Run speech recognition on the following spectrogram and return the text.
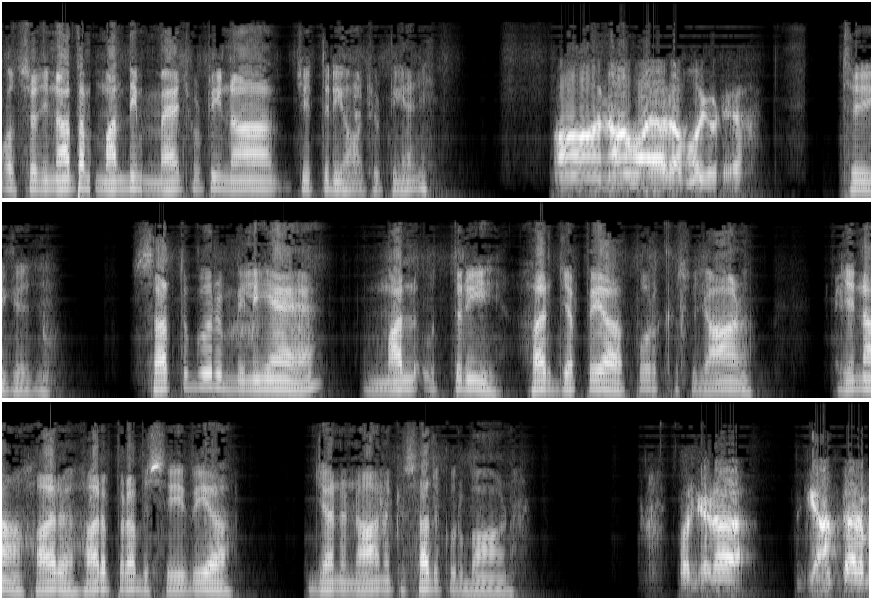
ਅੱਛਾ ਜੀ ਨਾ ਤਾਂ ਮਨ ਦੀ ਮੈਂ ਛੁੱਟੀ ਨਾ ਚਿੱਤ ਦੀ ਹਾਂ ਛੁੱਟੀ ਹੈ ਜੀ? ਹਾਂ ਨਾਮ ਆਇਆ ਦਾ ਮੋਹ ਛੁੱਟਿਆ। ਠੀਕ ਹੈ ਜੀ। ਸਤਗੁਰ ਮਿਲਿਐ ਮਲ ਉਤਰੀ। ਹਰ ਜਪਿਆ ਪੁਰਖ ਸੁਜਾਨ ਜਿਨਾ ਹਰ ਹਰ ਪ੍ਰਭ ਸੇਵਿਆ, ਜਨ ਨਾਨਕ ਸਦ ਕੁਰਬਾਨ। ਪਰ ਜਿਹੜਾ ਗਿਆਨ ਧਰਮ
